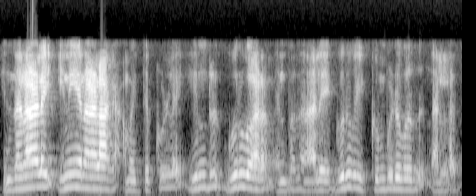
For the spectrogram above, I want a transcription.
இந்த நாளை இனிய நாளாக அமைத்துக் கொள்ள இன்று குருவாரம் என்பதனாலே குருவை கும்பிடுவது நல்லது.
